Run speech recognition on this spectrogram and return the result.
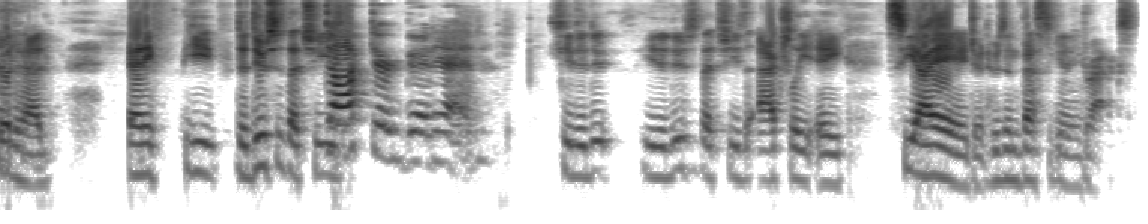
Goodhead, and he he deduces that she Doctor Goodhead. She dedu- he deduces that she's actually a CIA agent who's investigating Drax.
